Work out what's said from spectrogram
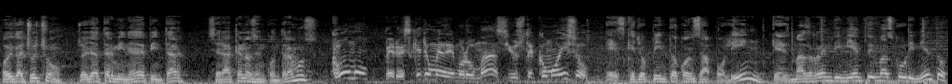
Oiga, Chucho, yo ya terminé de pintar. ¿Será que nos encontramos? ¿Cómo? Pero es que yo me demoro más. ¿Y usted cómo hizo? Es que yo pinto con Zapolín, que es más rendimiento y más cubrimiento.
